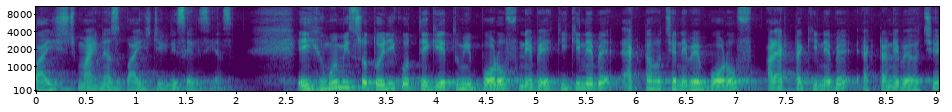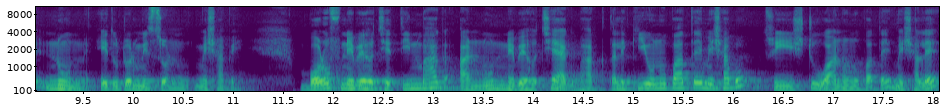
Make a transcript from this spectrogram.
বাইশ মাইনাস বাইশ ডিগ্রি সেলসিয়াস এই হিমোমিশ্র তৈরি করতে গিয়ে তুমি বরফ নেবে, কি কি নেবে? একটা হচ্ছে নেবে বরফ, আর একটা কি নেবে? একটা নেবে হচ্ছে নুন, এই দুটোর মিশ্রণ মেশাবে। বরফ নেবে হচ্ছে তিন ভাগ, আর নুন নেবে হচ্ছে এক ভাগ। তাহলে কি অনুপাতে মেশাবো? থ্রি ইস টু ওয়ান অনুপাতে মেশালে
